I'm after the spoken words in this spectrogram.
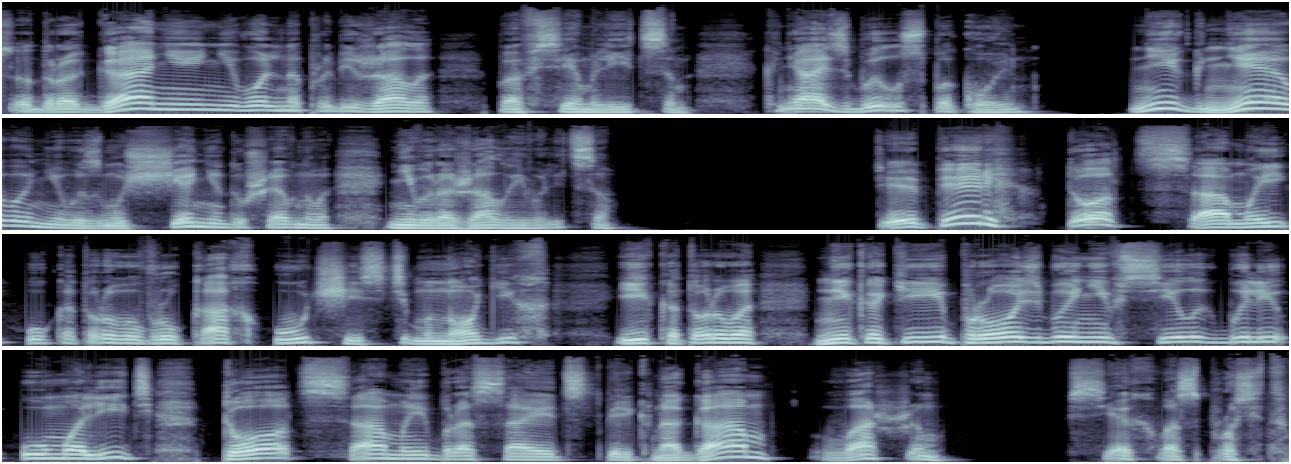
Содрогание невольно пробежало по всем лицам. Князь был спокоен. Ни гнева, ни возмущения душевного не выражало его лицо. Теперь тот самый, у которого в руках участь многих, и которого никакие просьбы не в силах были умолить, тот самый бросается теперь к ногам вашим, всех вас просит.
